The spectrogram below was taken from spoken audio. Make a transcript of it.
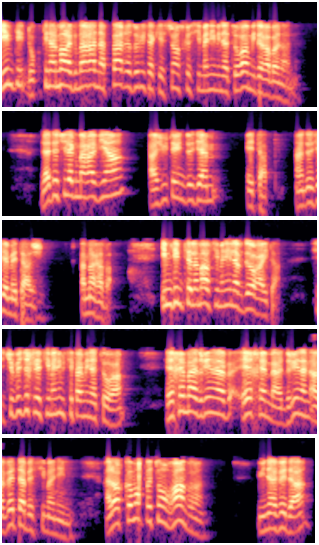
Donc, finalement, la Gemara n'a pas résolu sa question, est-ce que simani minatora ou miderabanan? Là-dessus, l'Agmara vient ajouter une deuxième étape, un deuxième étage. Amarava. Imdim simanin Si tu veux dire que les simanim c'est pas minatora, alors comment peut-on rendre une aveda,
